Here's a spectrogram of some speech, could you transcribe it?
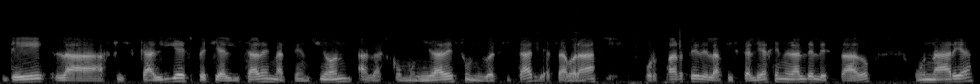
de la Fiscalía especializada en atención a las comunidades universitarias. Habrá por parte de la Fiscalía General del Estado un área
